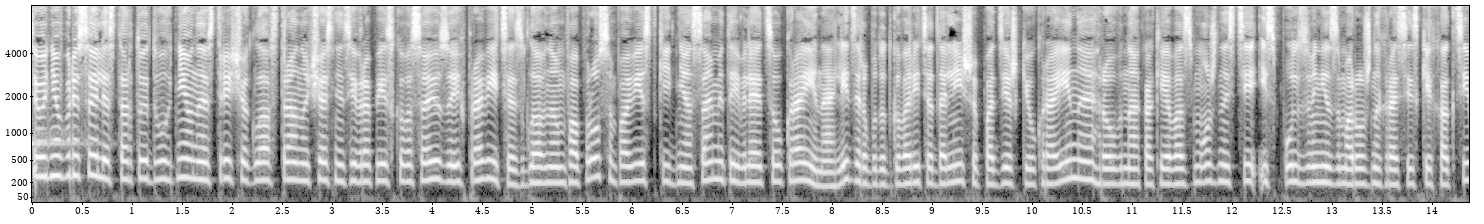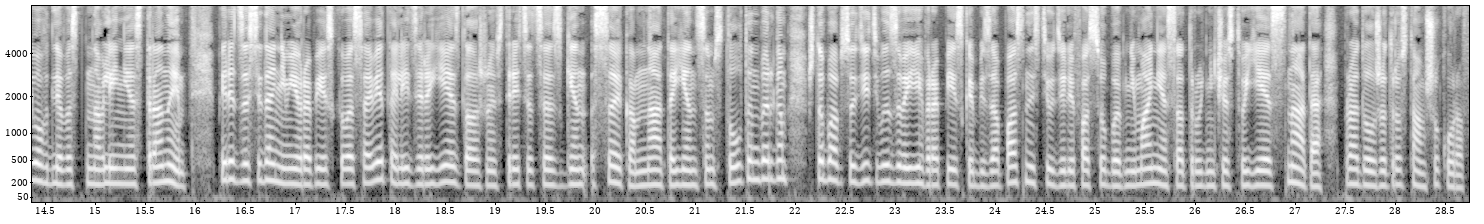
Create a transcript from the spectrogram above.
Сегодня в Брюсселе стартует двухдневная встреча глав стран-участниц Европейского Союза и их правительств. Главным вопросом повестки дня саммита является Украина. Лидеры будут говорить о дальнейшей поддержке Украины, ровно как и о возможности использования замороженных российских активов для восстановления страны. Перед заседанием Европейского Совета лидеры ЕС должны встретиться с генсеком НАТО Йенсом Столтенбергом, чтобы обсудить вызовы европейской безопасности, уделив особое внимание сотрудничеству ЕС с НАТО, продолжит Рустам Шукуров.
